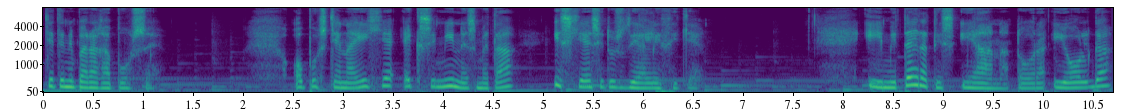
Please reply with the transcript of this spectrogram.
και την υπεραγαπούσε. Όπως και να είχε έξι μήνες μετά η σχέση τους διαλύθηκε. Η μητέρα της Ιάννα τώρα, η Όλγα,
